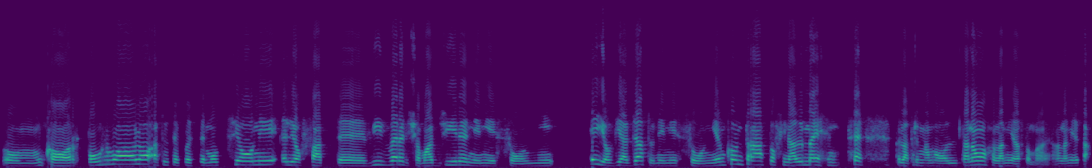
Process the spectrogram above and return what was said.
un corpo, un ruolo a tutte queste emozioni e le ho fatte vivere, diciamo, agire nei miei sogni e io ho viaggiato nei miei sogni, ho incontrato finalmente per la prima volta, no? alla, mia, insomma, alla mia età,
